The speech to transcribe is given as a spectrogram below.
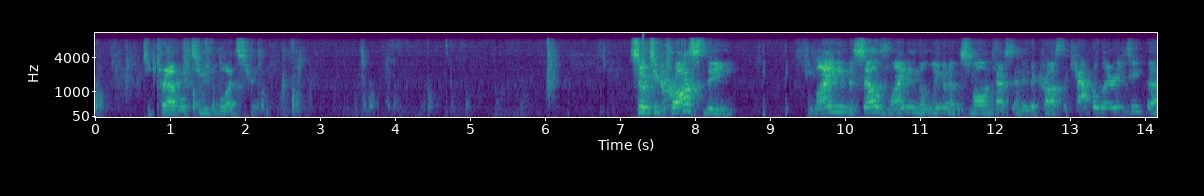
to travel to the bloodstream. So to cross the lining the cells lining the lumen of the small intestine and across the capillary te- uh,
